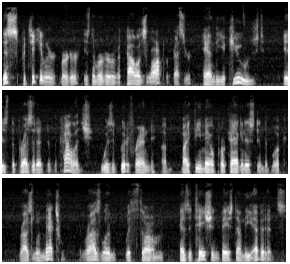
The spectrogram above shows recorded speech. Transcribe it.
This particular murder is the murder of a college law professor, and the accused is the president of the college, who is a good friend of my female protagonist in the book, Rosalind Maxwell. And Rosalind, with some hesitation based on the evidence,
